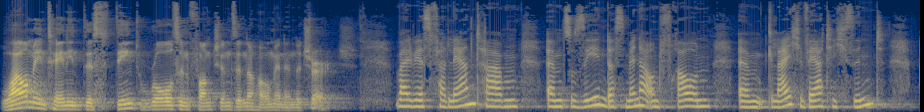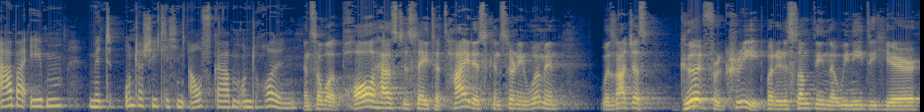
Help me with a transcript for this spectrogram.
while maintaining distinct roles and functions in the home and in the church. weil wir es verlernt haben ähm, zu sehen, dass Männer und Frauen ähm, gleichwertig sind, aber eben mit unterschiedlichen Aufgaben und Rollen. And so, what Paul has to say to Titus concerning women was not just good for Crete, but it is something that we need to hear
